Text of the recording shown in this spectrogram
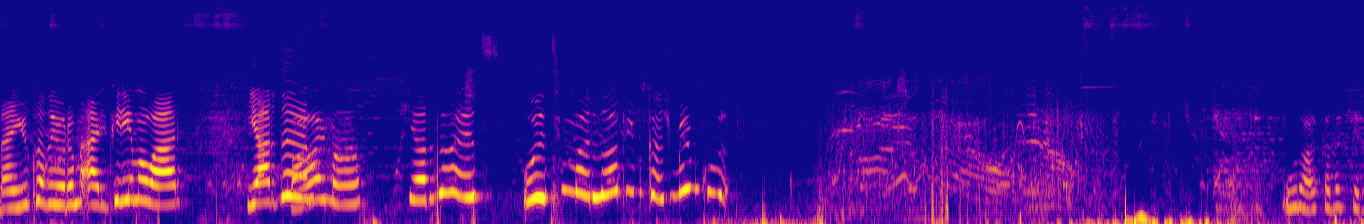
Ben yük alıyorum. El Primo var. Yardım. Bağırma. Yardım et. Ultim var. Ne yapayım? Kaçmaya mı kullan? Uğur arkada kedi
